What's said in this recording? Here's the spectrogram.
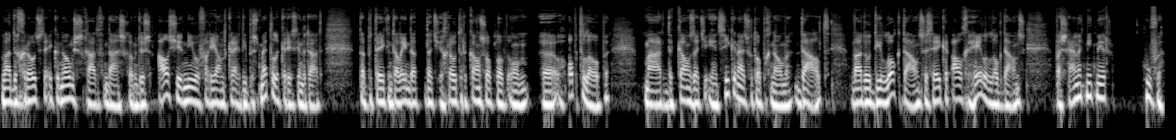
waar de grootste economische schade vandaan is gekomen. Dus als je een nieuwe variant krijgt die besmettelijker is, inderdaad, dat betekent alleen dat, dat je grotere kans oploopt om uh, op te lopen. Maar de kans dat je in het ziekenhuis wordt opgenomen daalt, waardoor die lockdowns, zeker algehele lockdowns, waarschijnlijk niet meer hoeven.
